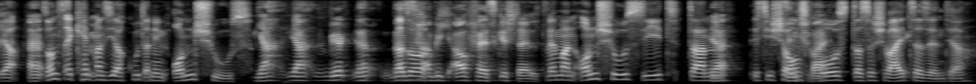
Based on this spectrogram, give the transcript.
Ja, äh, sonst erkennt man sie auch gut an den On-Shoes. Ja, ja, wir, ja das also, habe ich auch festgestellt. Wenn man On-Shoes sieht, dann ja, ist die Chance groß, dass es Schweizer sind, ja.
